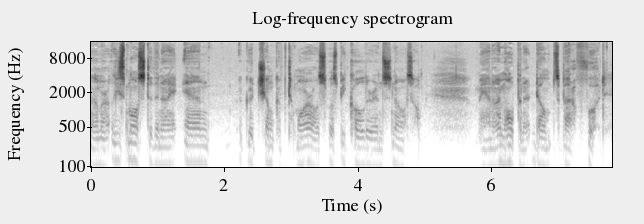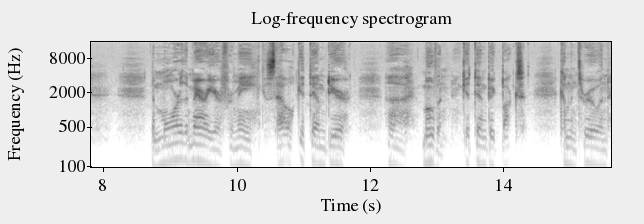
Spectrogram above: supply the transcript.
um, or at least most of the night, and a good chunk of tomorrow is supposed to be colder and snow. So, man, I'm hoping it dumps about a foot the more the merrier for me because that will get them deer uh, moving and get them big bucks coming through and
